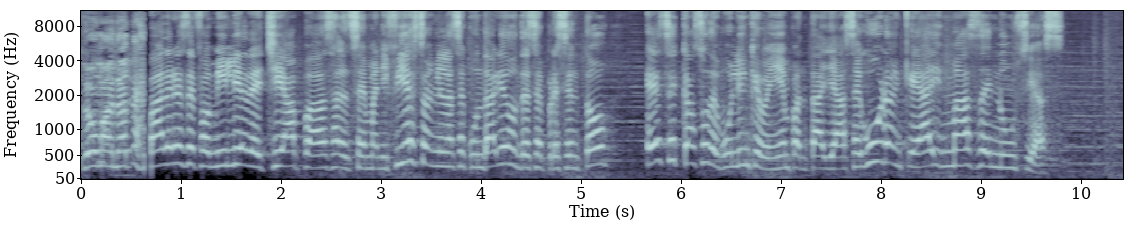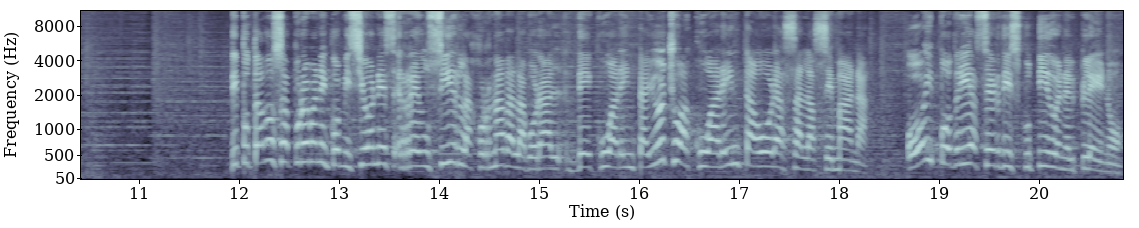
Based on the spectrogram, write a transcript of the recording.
Padres de familia de Chiapas se manifiestan en la secundaria donde se presentó ese caso de bullying que veía en pantalla. Aseguran que hay más denuncias. Diputados aprueban en comisiones reducir la jornada laboral de 48 a 40 horas a la semana. Hoy podría ser discutido en el Pleno.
